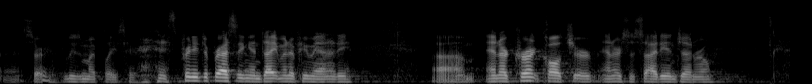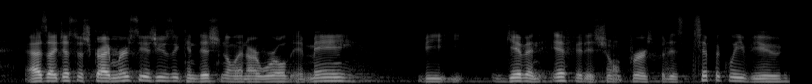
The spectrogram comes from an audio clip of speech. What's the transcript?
uh, sorry, losing my place here. it's pretty depressing indictment of humanity um, and our current culture and our society in general. As I just described, mercy is usually conditional in our world. It may be given if it is shown first, but is typically viewed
